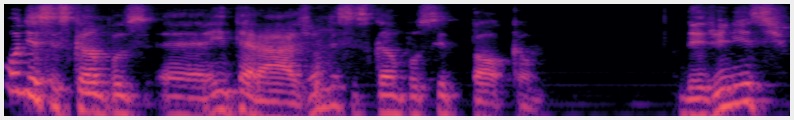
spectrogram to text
Onde esses campos é, interagem, onde esses campos se tocam? Desde o início.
